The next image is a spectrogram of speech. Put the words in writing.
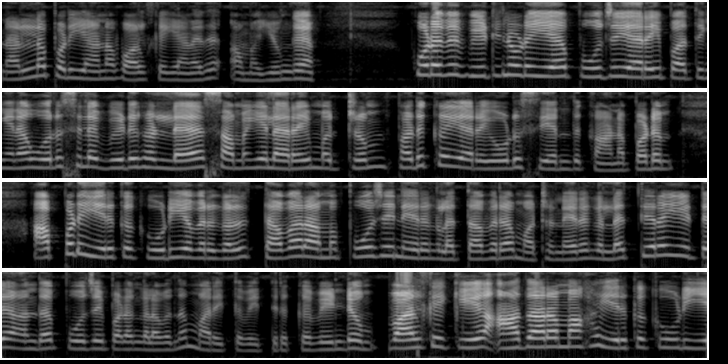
நல்லபடியான வாழ்க்கையானது அமையுங்க. கூடவே வீட்டினுடைய பூஜை அறை பார்த்திங்கன்னா ஒரு சில வீடுகளில் சமையல் அறை மற்றும் படுக்கை அறையோடு சேர்ந்து காணப்படும். அப்படி இருக்கக்கூடியவர்கள் தவறாமல் பூஜை நேரங்களை தவிர மற்ற நேரங்களில் திரையிட்டு அந்த பூஜை படங்களை வந்து மறைத்து வைத்திருக்க வேண்டும். வாழ்க்கைக்கு ஆதாரமாக இருக்கக்கூடிய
